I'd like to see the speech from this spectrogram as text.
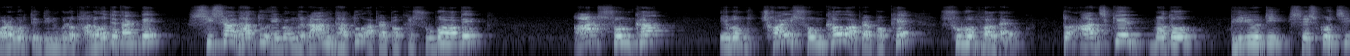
পরবর্তী দিনগুলো ভালো হতে থাকবে। সীসা ধাতু এবং রাং ধাতু আপনার পক্ষে শুভ হবে। আট সংখ্যা এবং ছয় সংখ্যাও আপনার পক্ষে শুভ ফলদায়ক। তো আজকের মতো ভিডিওটি শেষ করছি।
